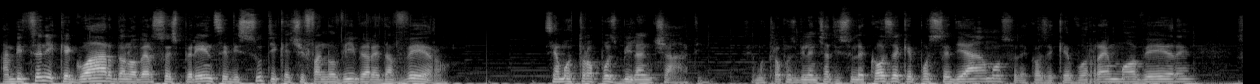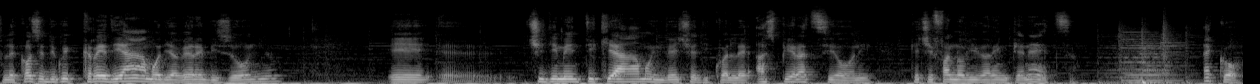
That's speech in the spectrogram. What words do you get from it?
ambizioni che guardano verso esperienze vissuti che ci fanno vivere davvero. Siamo troppo sbilanciati, siamo troppo sbilanciati sulle cose che possediamo, sulle cose che vorremmo avere, sulle cose di cui crediamo di avere bisogno e eh, ci dimentichiamo invece di quelle aspirazioni che ci fanno vivere in pienezza. Ecco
